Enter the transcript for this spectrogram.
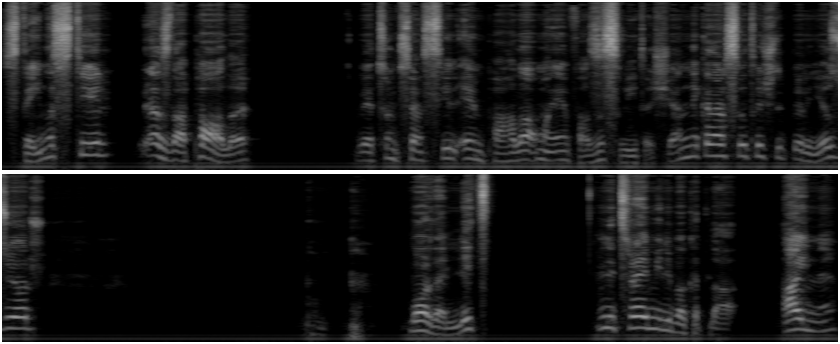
Stainless steel biraz daha pahalı. Ve tungsten steel en pahalı ama en fazla sıvıyı taşıyan. Ne kadar sıvı taşıdıkları yazıyor. Bu arada lit, litre milibakıtla aynı.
